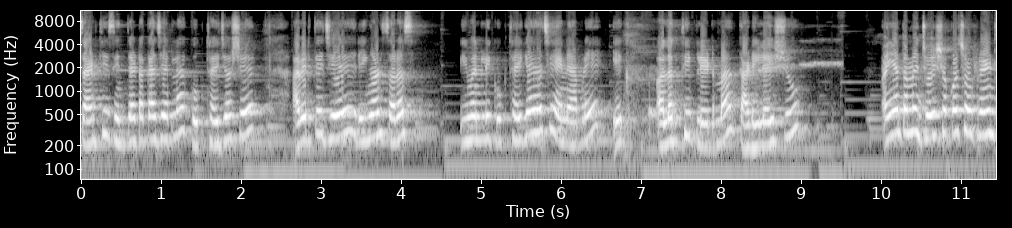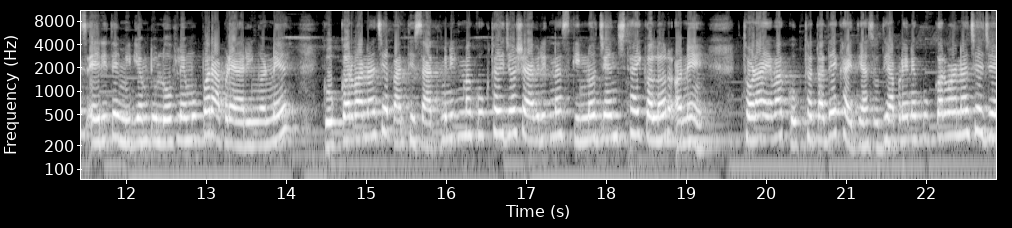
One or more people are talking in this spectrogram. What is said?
સાઠથી સિત્તેર ટકા જેટલા કૂક થઈ જશે. આવી રીતે જે રીંગણ સરસ ઇવનલી કૂક થઈ ગયા છે એને આપણે એક અલગથી પ્લેટમાં કાઢી લઈશું. અહીંયા તમે જોઈ શકો છો ફ્રેન્ડ્સ, એ રીતે મીડિયમ ટુ લો ફ્લેમ ઉપર આપણે આ રીંગણને કૂક કરવાના છે. પાંચથી સાત મિનિટમાં કૂક થઈ જશે. આવી રીતના સ્કિનનો ચેન્જ થાય કલર અને થોડા એવા કૂક થતા દેખાય. ત્યાં સુધી આપણે એને કૂક કરવાના છે. જે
